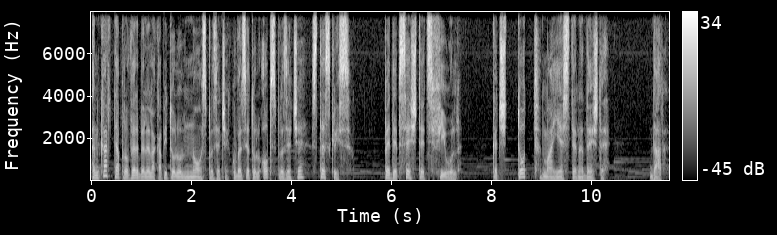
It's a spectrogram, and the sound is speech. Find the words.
În cartea Proverbele la capitolul 19, cu versetul 18, stă scris Pedepsește-ți fiul, căci tot mai este nădejde, dar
